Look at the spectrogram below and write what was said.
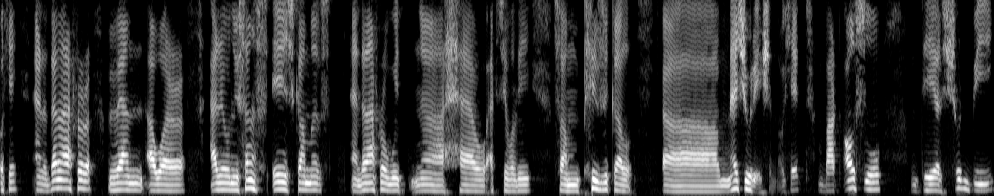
okay? And then after when our adolescence age comes and then after we uh, have actually some physical uh, maturation okay? But also there should be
